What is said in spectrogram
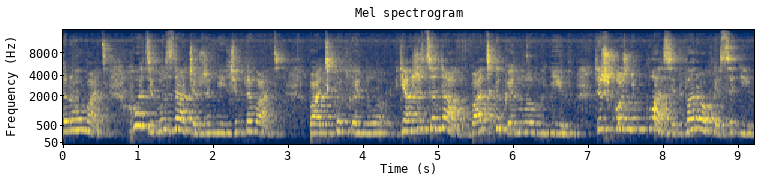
торгувати, годі, бо здачу вже нічим давать. Батька кинуло, як же це так? Батька кинуло в гнів. Ти ж в кожнім класі два роки сидів.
